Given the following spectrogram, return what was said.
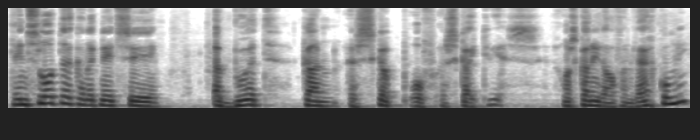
ten slotte kan ek net sê 'n boot kan 'n skip of 'n skuit wees. Ons kan nie daarvan wegkom nie.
